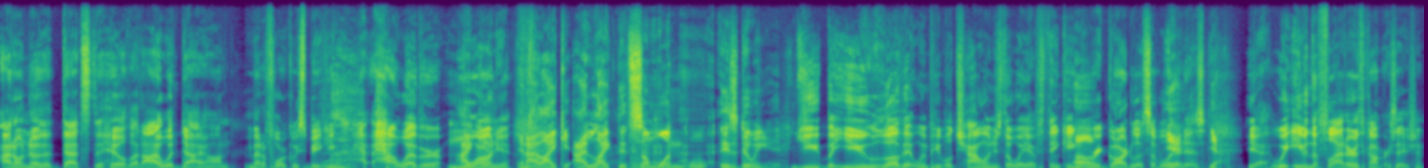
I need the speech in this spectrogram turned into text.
I don't know that that's the hill that I would die on, metaphorically speaking. However, more on you, and I like it. I like that someone is doing it. You, but you love it when people challenge the way of thinking, oh. regardless of what yeah, it is. Yeah, yeah. We, even the flat Earth conversation.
